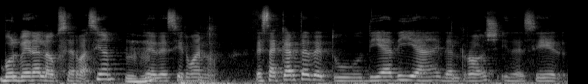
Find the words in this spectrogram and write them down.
volver a la observación, de decir, bueno, de sacarte de tu día a día y del rush y decir,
